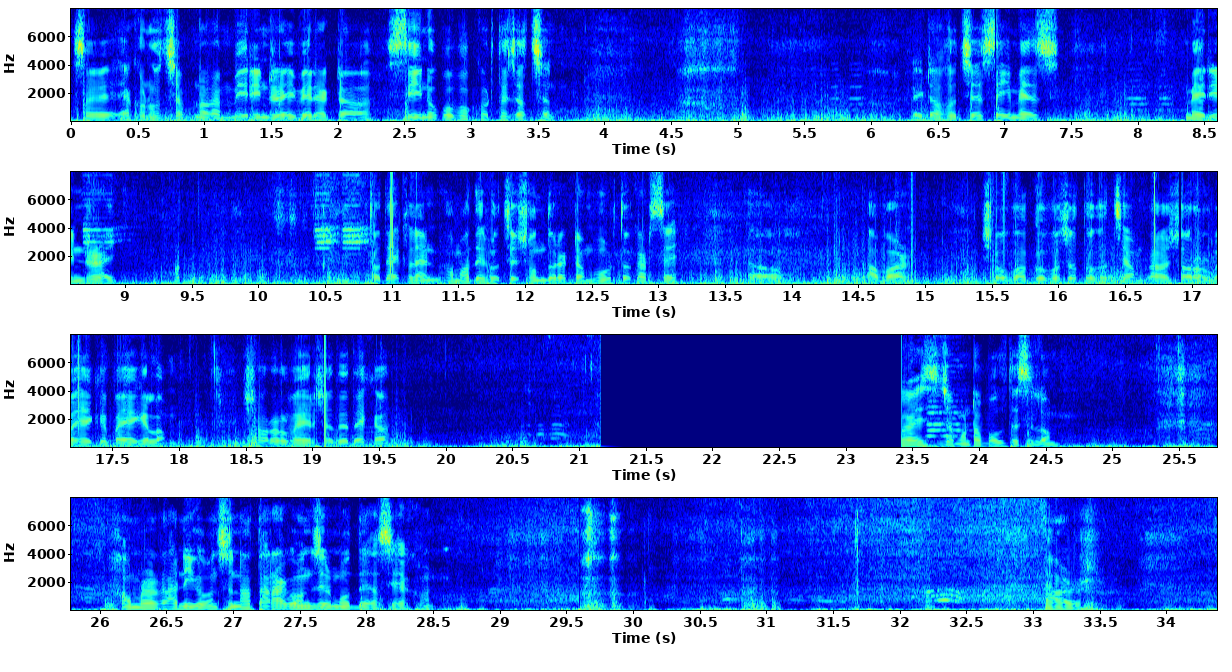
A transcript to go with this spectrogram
সো এখন হচ্ছে আপনারা মেরিন ড্রাইভের একটা সিন উপভোগ করতে যাচ্ছেন। এটা হচ্ছে সেম এজ মেরিন ড্রাইভ। তো দেখলেন, আমাদের হচ্ছে সুন্দর একটা মুহূর্ত কাটছে। আবার সৌভাগ্যবশত হচ্ছে আমরা সরল ভাইয়াকে পেয়ে গেলাম। সরল ভাইয়ের সাথে দেখা। যেমনটা বলতেছিলাম আমরা রানীগঞ্জ না, তারাগঞ্জের মধ্যে আছি এখন। আর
